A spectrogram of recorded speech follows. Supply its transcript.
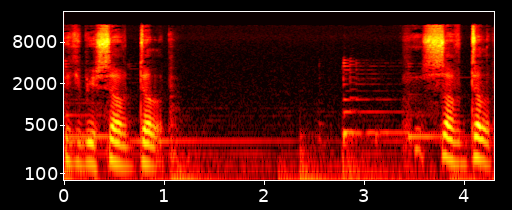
You could be self-developed self develop.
